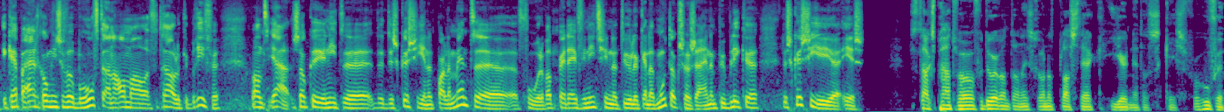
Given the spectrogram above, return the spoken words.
Ik heb eigenlijk ook niet zoveel behoefte aan allemaal vertrouwelijke brieven. Want ja, zo kun je niet uh, de discussie in het parlement uh, voeren. Wat per definitie natuurlijk, en dat moet ook zo zijn, een publieke discussie uh, is. Straks praten we over door, want dan is Ronald Plasterk hier net als Kees Verhoeven.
